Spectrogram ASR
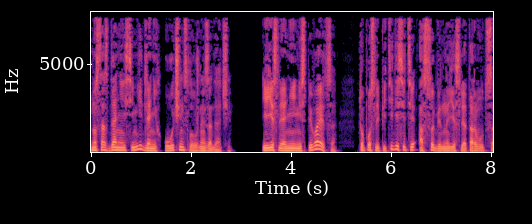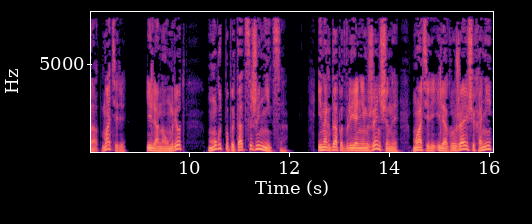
но создание семьи для них очень сложная задача. И если они не спиваются, то после пятидесяти, особенно если оторвутся от матери, или она умрет, могут попытаться жениться. Иногда под влиянием женщины, матери или окружающих они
